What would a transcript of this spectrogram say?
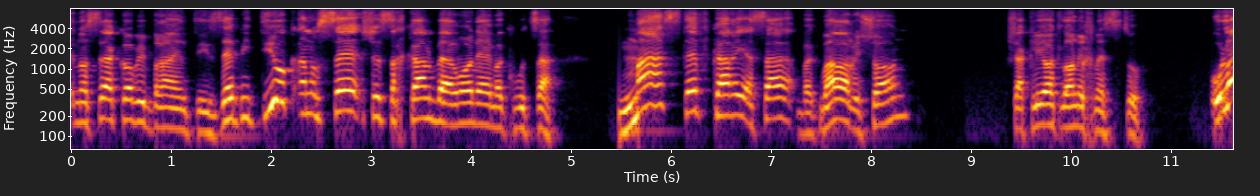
הנושא הקובי בריינטי, זה בדיוק הנושא של שחקן בהרמוניה עם הקבוצה. מה סטף קארי עשה בגמר הראשון כשהקליעות לא נכנסו? הוא לא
